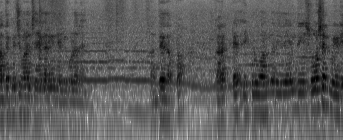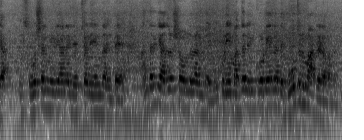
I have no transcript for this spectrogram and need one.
అంతకుమించి మనం చేయగలిగింది ఏమి కూడా లేదు. అంతే తప్ప కరెక్టే. ఇప్పుడు అందరు ఇదేంది? Social media. ఈ సోషల్ మీడియా అనే వెబ్సైట్ ఏంటంటే అందరికీ అదృష్టం ఉండదంటే ఇప్పుడు ఈ మధ్యలో ఇంకోటి ఏంటంటే బూతులు మాట్లాడే వాళ్ళకి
